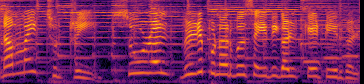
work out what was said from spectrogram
நம்மை சுற்றி சூழல் விழிப்புணர்வு செய்திகள் கேட்டீர்கள்.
